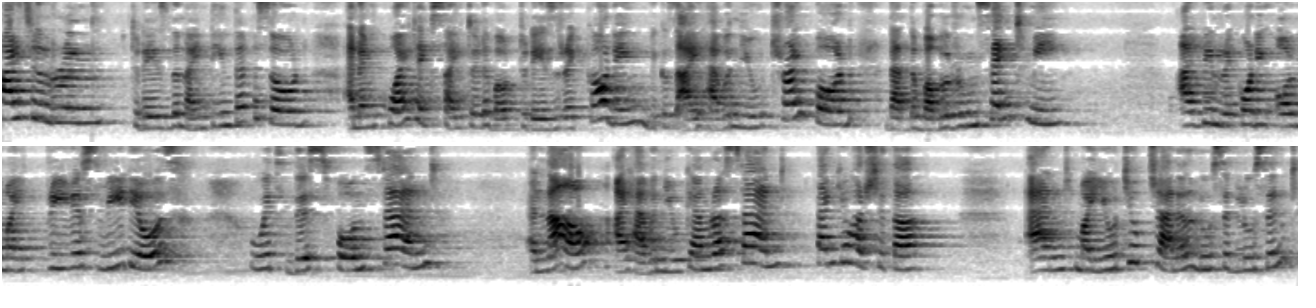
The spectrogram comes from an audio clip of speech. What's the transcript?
Hi children! Today is the 19th episode and I'm quite excited about today's recording because I have a new tripod that the bubble room sent me. I've been recording all my previous videos with this phone stand and now I have a new camera stand. Thank you Harshita. And my YouTube channel Lucid Lucent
